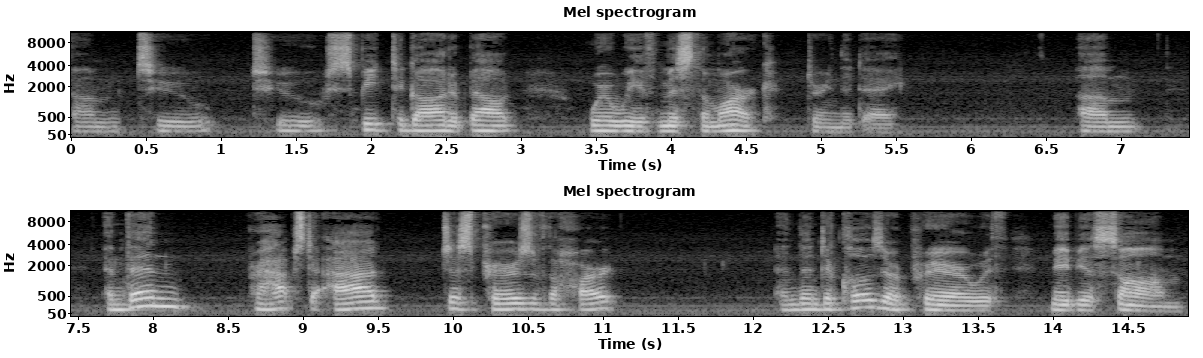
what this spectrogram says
um, to to speak to God about where we've missed the mark during the day, um, and then perhaps to add just prayers of the heart, and then to close our prayer with maybe a psalm,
